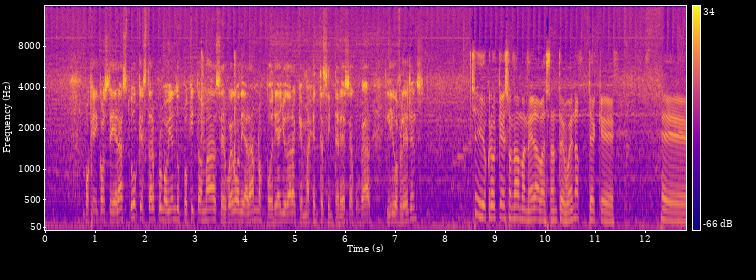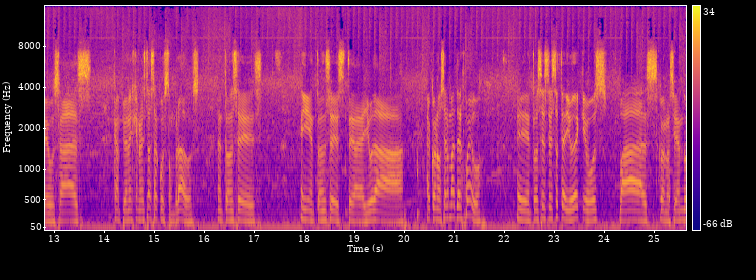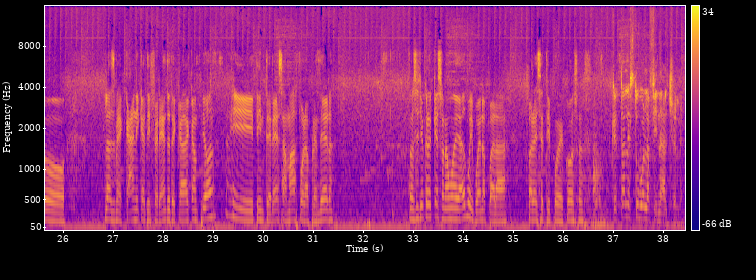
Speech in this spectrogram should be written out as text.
Ok, ¿consideras tú que estar promoviendo un poquito más el juego de Aram nos podría ayudar a que más gente se interese a jugar League of Legends? Sí, yo creo que es una manera bastante buena, ya que eh, usas campeones que no estás acostumbrados. Entonces, y entonces te ayuda a, a conocer más del juego. Eh, entonces esto te ayuda a que vos vas conociendo las mecánicas diferentes de cada campeón y te interesa más por aprender. Entonces yo creo que es una modalidad muy buena para, para ese tipo de cosas. ¿Qué tal estuvo la final, Chele?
